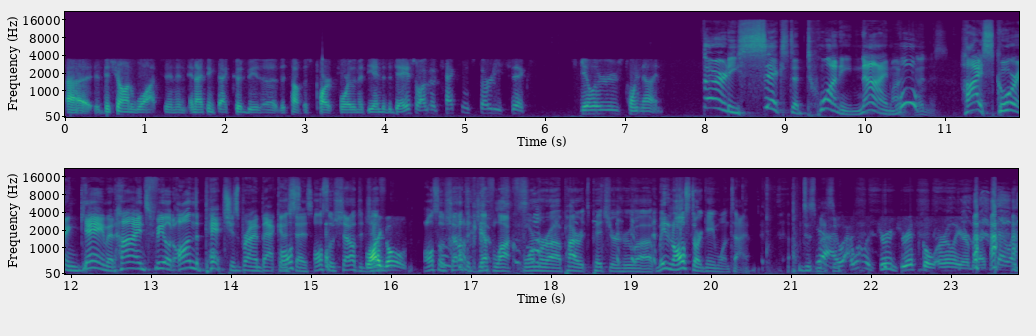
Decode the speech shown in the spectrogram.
uh, Deshaun Watson, and, and I think that could be the, the toughest part for them at the end of the day. So I'll go Texans 36, Steelers 29. 36 to 29. My Woo! goodness. High scoring game at Heinz Field on the pitch, as Brian Batko also, says. Also, shout out to Jeff. Also, shout out to Jeff Locke, former uh, Pirates pitcher who uh, made an All Star game one time. Just Yeah, messing. I, I went with Drew Driscoll earlier, but I think I like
